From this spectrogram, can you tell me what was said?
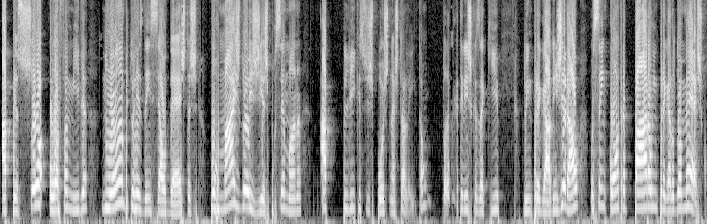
a pessoa ou a família no âmbito residencial destas, por mais dois dias por semana, aplica-se disposto nesta lei. Então, todas as características aqui do empregado em geral, você encontra para o empregado doméstico,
